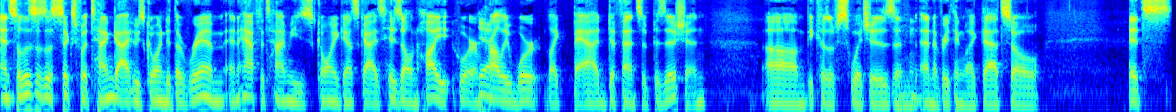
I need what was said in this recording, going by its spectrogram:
And so this is a six foot ten guy who's going to the rim, and half the time he's going against guys his own height who are in yeah. probably wor- like bad defensive position um, because of switches and, mm-hmm. and everything like that. So it's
